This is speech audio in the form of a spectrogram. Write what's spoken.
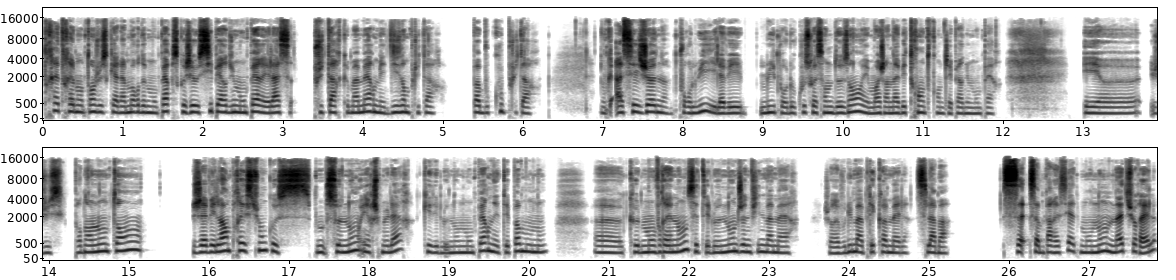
très très longtemps jusqu'à la mort de mon père, parce que j'ai aussi perdu mon père, hélas, plus tard que ma mère, mais dix ans plus tard. Pas beaucoup plus tard. Donc assez jeune pour lui, il avait, lui pour le coup, 62 ans, et moi j'en avais 30 quand j'ai perdu mon père. Et euh, pendant longtemps, j'avais l'impression que ce nom Hirschmüller, qui est le nom de mon père, n'était pas mon nom. Euh, que mon vrai nom, c'était le nom de jeune fille de ma mère. J'aurais voulu m'appeler comme elle, Slama. Ça, me paraissait être mon nom naturel.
